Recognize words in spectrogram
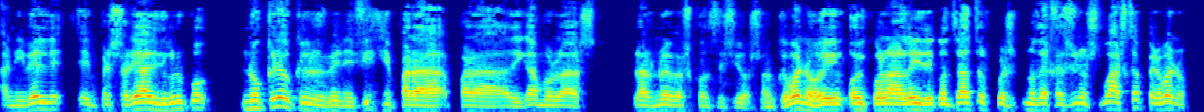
a nivel empresarial y de grupo, no creo que los beneficie para, para digamos, las, las nuevas concesiones. Aunque bueno, hoy, hoy, con la ley de contratos pues no deja de ser una subasta, pero bueno,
